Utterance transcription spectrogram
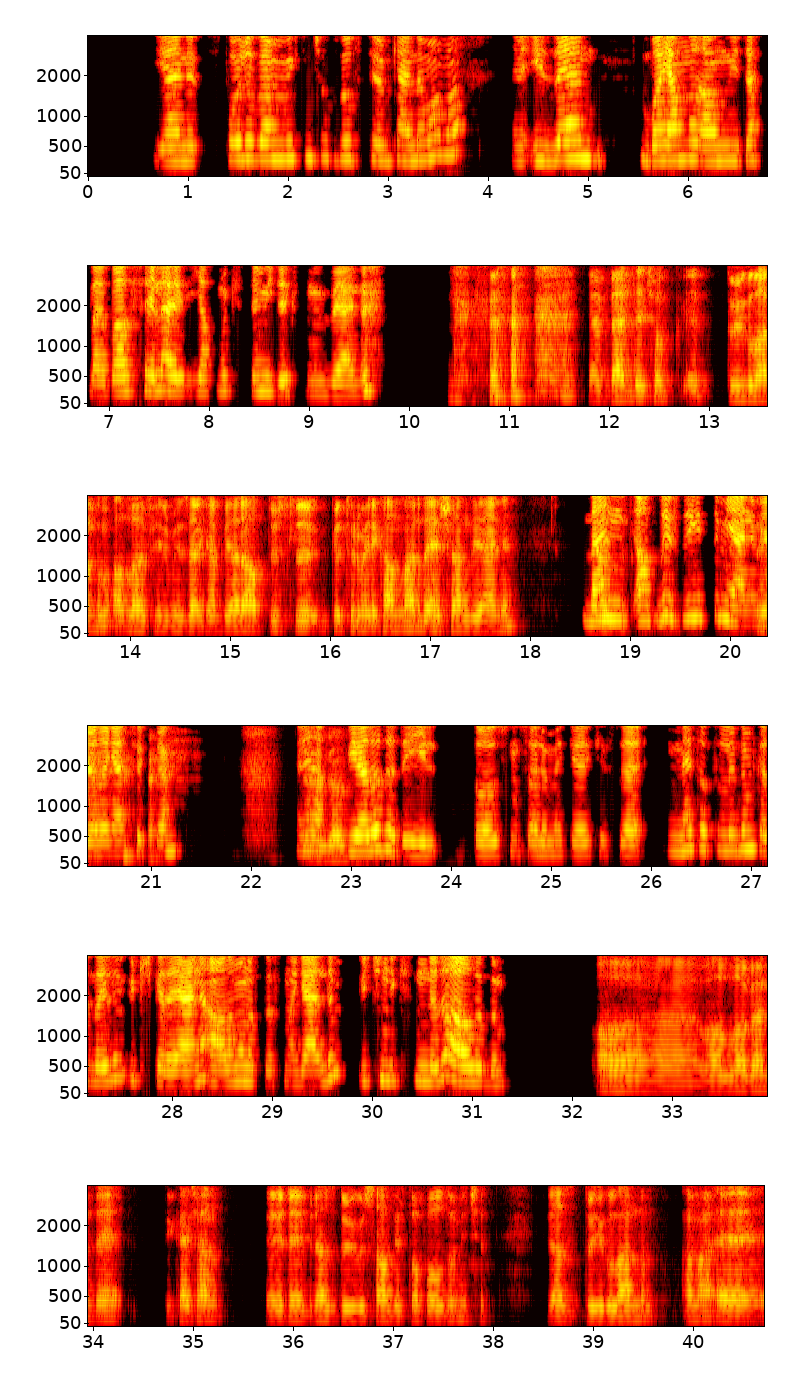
Yani spoiler vermemek için çok zor tutuyorum kendimi ama hani izleyen bayanlar anlayacaklar. Bazı şeyler yapmak istemeyeceksiniz yani. Ya ben de çok e, duygulandım vallahi filmi izlerken. Bir ara altlı üstlü götürmelik anlar da yaşandı yani. Ben Biraz atlı üstlü gittim yani bir ara gerçekten. Hani yani biraz bir ara da değil doğrusunu söylemek gerekirse. Net hatırladığım kadarıyla üç kere yani ağlama noktasına geldim. Üçün ikisinde de ağladım. aa vallahi ben de birkaç an öyle biraz duygusal bir top olduğum için biraz duygulandım. Ama e,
